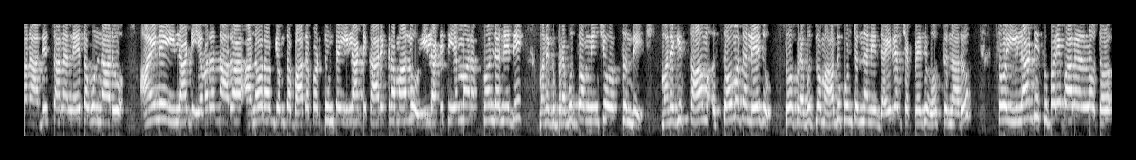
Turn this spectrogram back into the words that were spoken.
మన అధిష్టాన నేత ఉన్నారు. ఆయనే ఇలాంటి ఎవరన్నా అనారోగ్యంతో బాధపడుతుంటే ఇలాంటి కార్యక్రమాలు ఇలాంటి సిఎంఆర్ఎఫ్ ఫండ్ అనేది మనకు ప్రభుత్వం నుంచి వస్తుంది. మనకి స్తోమత లేదు. సో ప్రభుత్వం ఆదుకుంటుందని ధైర్యం చెప్పేసి వస్తున్నారు. సో ఇలాంటి సుపరిపాలనలో తొ-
